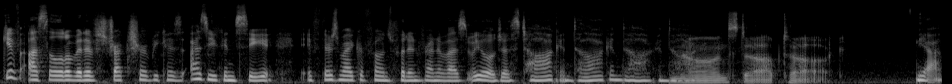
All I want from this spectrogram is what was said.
give us a little bit of structure because as you can see, if there's microphones put in front of us, we will just talk and talk and talk and talk. Non-stop talk. Yeah.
